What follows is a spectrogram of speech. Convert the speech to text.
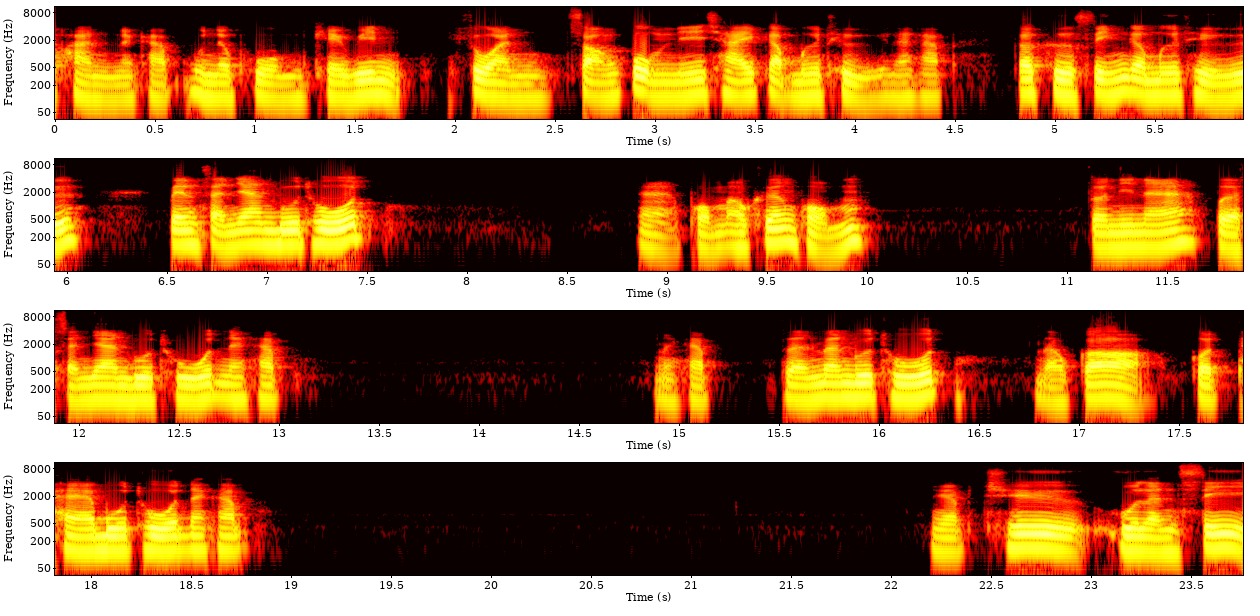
9,000 นะครับ อุณหภูมิเควิน ส่วน 2 ปุ่มนี้ใช้กับมือถือนะครับ ก็คือซิงก์กับมือถือ เป็นสัญญาณบลูทูธ อ่า ผมเอาเครื่องผม ตัวนี้นะ เปิดสัญญาณบลูทูธนะครับ นะครับ สัญญาณบลูทูธ แล้วก็กดแพร์บลูทูธนะครับนะครับ ชื่ออูลันซี่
